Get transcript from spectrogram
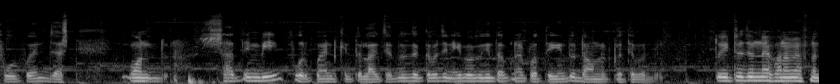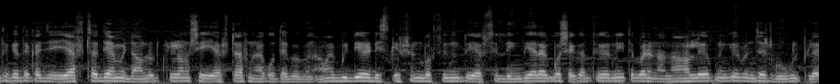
four point just one সাত এমবি ফোর পয়েন্ট কিন্তু লাগছে। তো দেখতে পাচ্ছেন, এইভাবে কিন্তু আপনার প্রত্যেকে কিন্তু ডাউনলোড করতে পারবেন। তো এটার জন্য এখন আমি আপনাদেরকে দেখা যে এই অ্যাপসটা দিয়ে আমি ডাউনলোড করলাম, সেই অ্যাপসটা আপনারা কোথায় পাবেন? আমার ভিডিওর ডিসক্রিপশন বক্সে কিন্তু অ্যাপসের লিঙ্ক দিয়ে রাখব, সেখান থেকে নিতে পারেন। আর না হলে আপনি কি করবেন just Google play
